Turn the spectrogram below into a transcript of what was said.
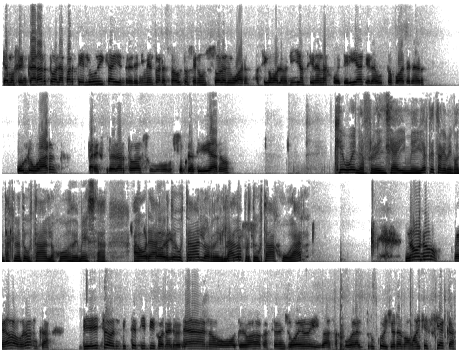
digamos, encarar toda la parte lúdica y entretenimiento de los adultos en un solo lugar, así como los niños tienen una juguetería, que el adulto pueda tener un lugar para explorar toda su, su creatividad, ¿no? Qué buena, Florencia. Y me divierte esto que me contás que no te gustaban los juegos de mesa. Ahora, ¿no te gustaba lo arreglado, pero te gustaba jugar? No, no, me daba bronca. De hecho, viste típico en el verano o te vas a vacaciones, llueve y vas a jugar al truco y yo era como, ay, qué fiaca.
